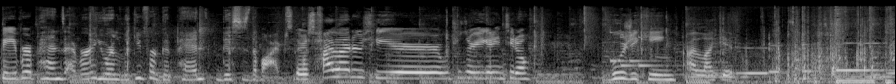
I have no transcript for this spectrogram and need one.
favorite pens ever. You are looking for a good pen, this is the vibes. There's highlighters here. Which ones are you getting, Tito? Bougie King. I like it.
